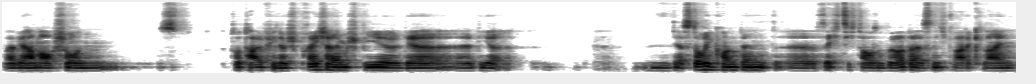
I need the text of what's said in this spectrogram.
Weil wir haben auch schon total viele Sprecher im Spiel, der, äh, die, der Story-Content, äh, 60.000 Wörter ist nicht gerade klein.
